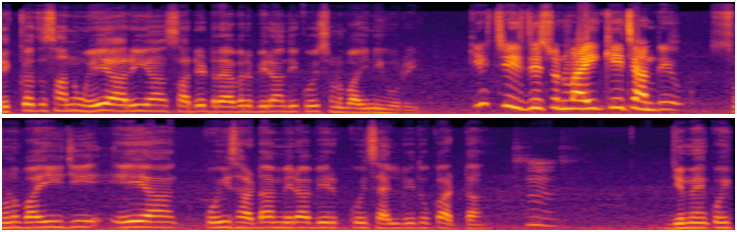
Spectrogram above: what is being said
ਦਿੱਕਤ ਸਾਨੂੰ ਇਹ ਆ ਰਹੀ ਆ ਸਾਡੇ ਡਰਾਈਵਰ ਵੀਰਾਂ ਦੀ ਕੋਈ ਸੁਣਵਾਈ ਨਹੀਂ ਹੋ ਰਹੀ। ਕਿਸ ਚੀਜ਼ ਦੀ ਸੁਣਵਾਈ ਕੀ ਚਾਹੁੰਦੇ ਹੋ? ਸੁਣਵਾਈ ਜੀ ਇਹ ਆ ਕੋਈ ਸਾਡਾ ਮੇਰਾ ਵੀਰ ਕੋਈ ਸੈਲਰੀ ਤੋਂ ਘੱਟ ਆ। ਹੂੰ। ਜਿਵੇਂ ਕੋਈ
